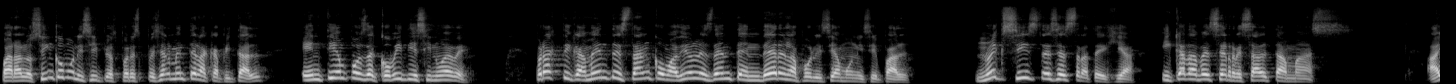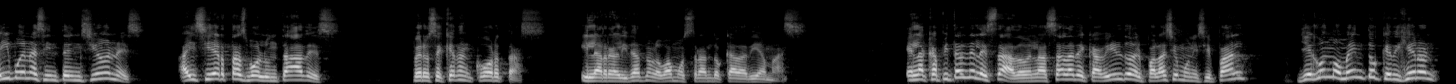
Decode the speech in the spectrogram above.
para los cinco municipios, pero especialmente la capital, en tiempos de COVID-19. Prácticamente están como a Dios les da entender en la policía municipal. No existe esa estrategia y cada vez se resalta más. Hay buenas intenciones, hay ciertas voluntades, pero se quedan cortas y la realidad nos lo va mostrando cada día más. En la capital del estado, en la sala de cabildo del Palacio Municipal, llegó un momento que dijeron,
